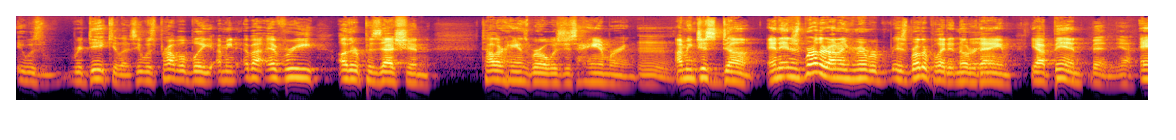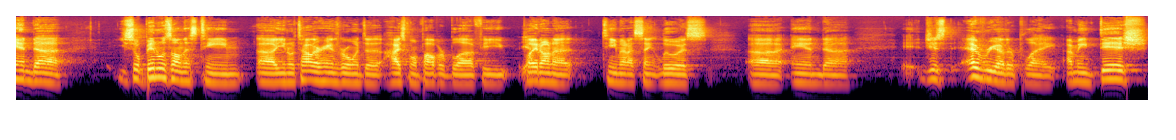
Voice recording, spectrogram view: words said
it was ridiculous. It was probably I mean about every other possession. Tyler Hansbrough was just hammering. I mean, just dumb. And, and his brother, I don't even remember. His brother played at Notre Dame. Yeah, Ben. Ben, yeah. And uh, so Ben was on this team. Uh, you know, Tyler Hansbrough went to high school in Poplar Bluff. He played on a team out of St. Louis, uh, and uh, just every other play. I mean, dish.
